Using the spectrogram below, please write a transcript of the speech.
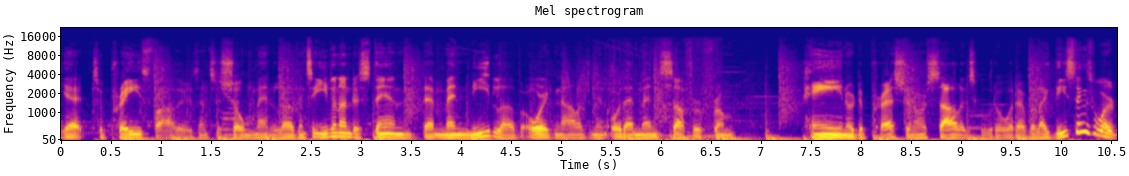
yet to praise fathers and to Yeah. show men love and to even understand that men need love or acknowledgement or that men suffer from pain or depression or solitude or whatever. Like these things were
